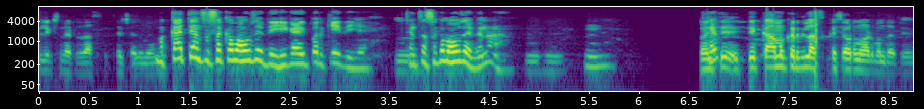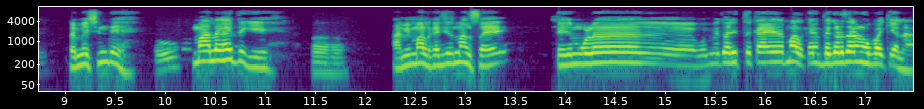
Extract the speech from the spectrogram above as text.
इलेक्शन येतात मग काय त्यांचं सखा भाऊच येते ही काही परकी ती आहे त्यांचा सखा भाऊच येते ना? हम्म. पण ते ते काम करतील असं कशावरून वाट म्हणतात ते? रमेश शिंदे. हो. मालक आहेत की. हा हा. आम्ही मालकाचीच माणसं आहे. त्याच्यामुळं अं, उमेदवारी तर काय मालकाने दगड जाऊन उभा केला.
